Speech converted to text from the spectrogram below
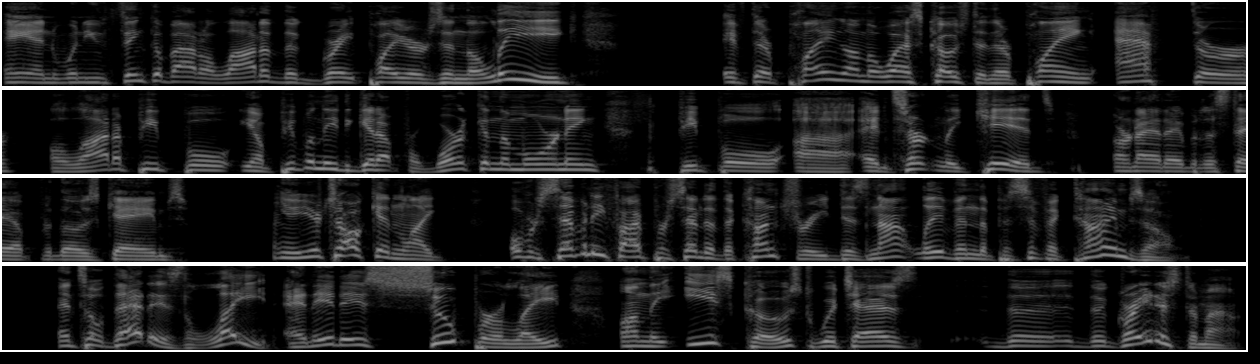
And when you think about a lot of the great players in the league, if they're playing on the West Coast and they're playing after a lot of people, you know, people need to get up for work in the morning. People, uh, and certainly kids are not able to stay up for those games. You know, you're talking like over 75% of the country does not live in the Pacific time zone. And so that is late and it is super late on the East Coast, which has the, the greatest amount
